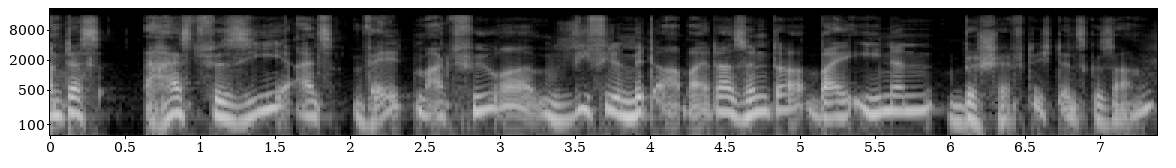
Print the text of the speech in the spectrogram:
Und das heißt für Sie als Weltmarktführer, wie viele Mitarbeiter sind da bei Ihnen beschäftigt insgesamt?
